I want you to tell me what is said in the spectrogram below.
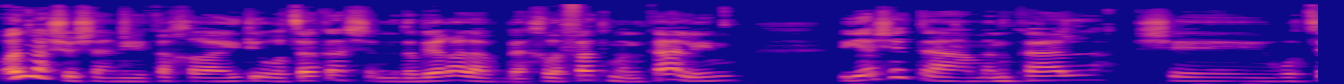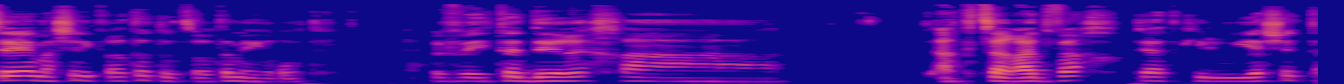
עוד משהו שאני ככה הייתי רוצה כאשר נדבר עליו בהחלפת מנכ"לים, יש את המנכ"ל שרוצה מה שנקרא את התוצאות המהירות, ואת הדרך. הקצרת טווח, את יודעת, כאילו יש את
